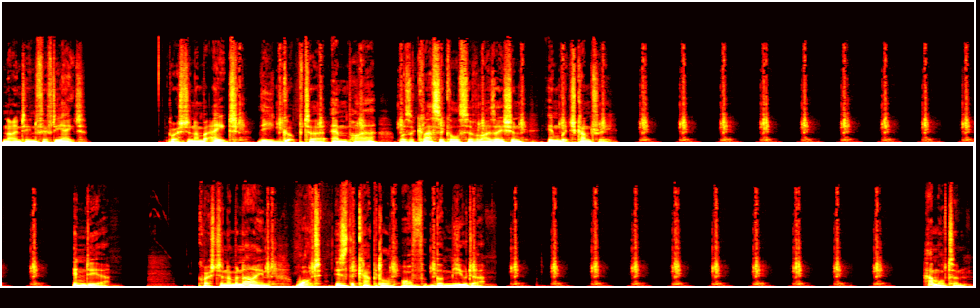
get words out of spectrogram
Nineteen fifty-eight. Question number eight. The Gupta Empire was a classical civilization in which country? India. Question number nine. What is the capital of Bermuda? Hamilton.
